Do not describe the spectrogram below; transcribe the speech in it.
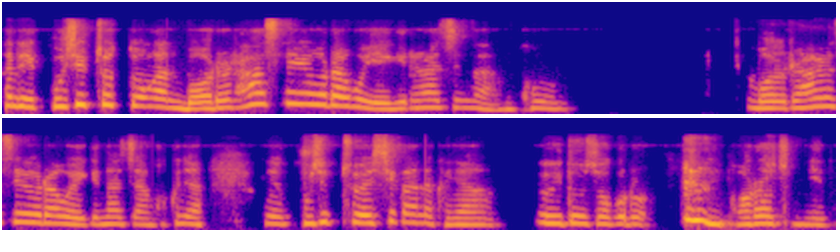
근데 90초 동안 뭐를 하세요라고 얘기를 하지는 않고 뭐를 하세요라고 얘기는 하지 않고 그냥, 그냥 90초의 시간을 그냥 의도적으로 벌어줍니다.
